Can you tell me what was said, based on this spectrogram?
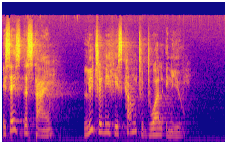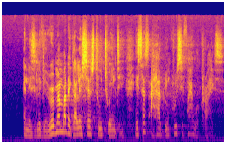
He says this time, literally, He's come to dwell in you and is living. Remember the Galatians 2:20. It says, I have been crucified with Christ.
